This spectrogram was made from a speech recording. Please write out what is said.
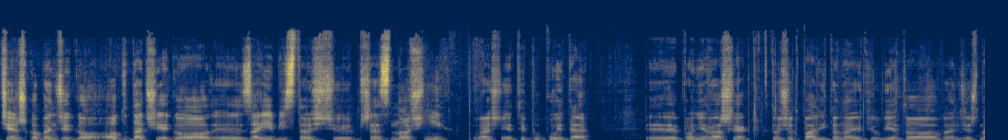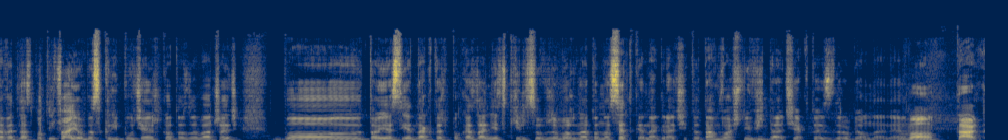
Ciężko będzie go oddać jego zajebistość przez nośnik, właśnie typu płytę. Y, Ponieważ jak ktoś odpali to na YouTubie, to będziesz nawet na Spotify'u bez klipu ciężko to zobaczyć, bo to jest jednak też pokazanie skillsów, że można to na setkę nagrać i to tam właśnie widać, jak to jest zrobione, nie? No, tak,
